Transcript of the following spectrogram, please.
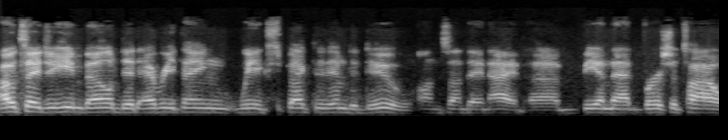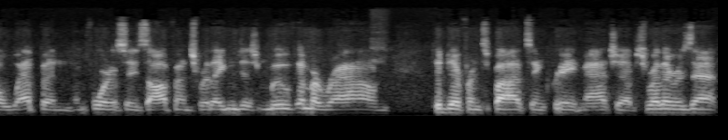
I would say Jaheim Bell did everything we expected him to do on Sunday night, uh, being that versatile weapon in Florida State's offense where they can just move him around to different spots and create matchups, whether it was at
